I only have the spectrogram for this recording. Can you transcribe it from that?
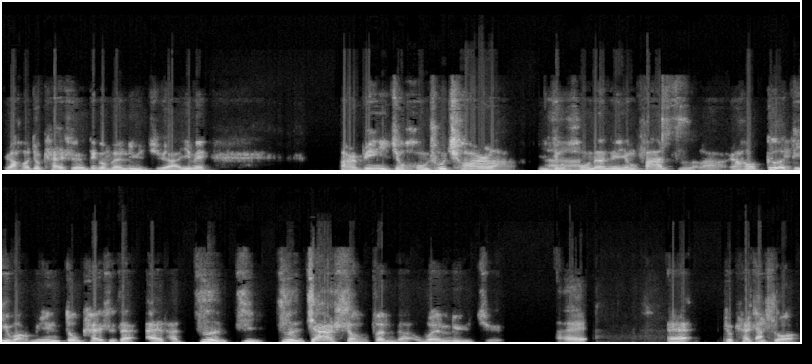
然后就开始那个文旅局啊，因为尔滨已经红出圈了。已经红的那已经发紫了，然后各地网民都开始在艾特自己自家省份的文旅局，哎，哎，就开始说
